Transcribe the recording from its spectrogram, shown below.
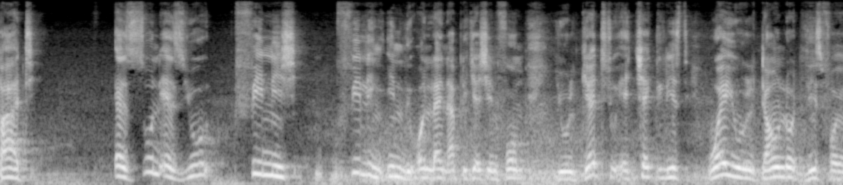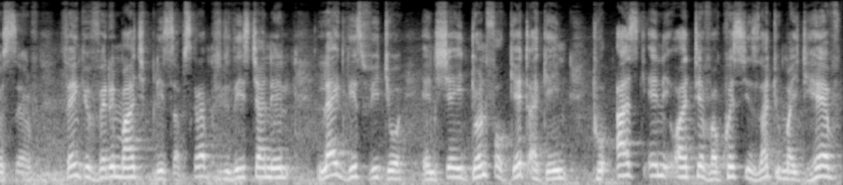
but as soon as you finish filling in the online application form you'll get to a checklist where you will download this for yourself thank you very much please subscribe to this channel like this video and share it don't forget again to ask any whatever questions that you might have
